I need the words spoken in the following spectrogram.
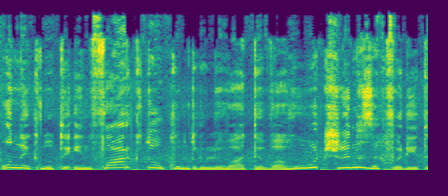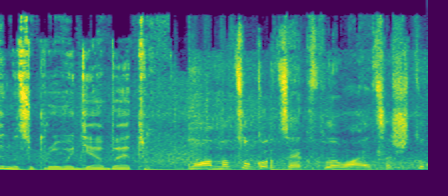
уникнути інфаркту, контролювати вагу чи не захворіти на цукровий діабет. Ну а на цукор це як впливає? Це ж тут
